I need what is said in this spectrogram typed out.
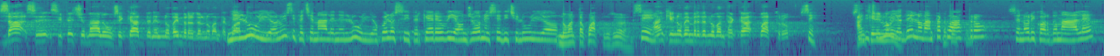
Sa se si fece male o se cadde nel novembre del 94? Nel luglio, lui si fece male nel luglio, quello sì, perché ero via un giorno il 16 luglio. 94, signora? Sì. Anche in novembre del 94? Sì. Anche 16 nel luglio novembre? del 94, se non ricordo male.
